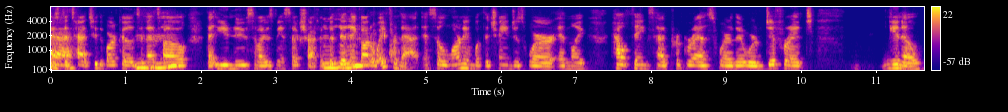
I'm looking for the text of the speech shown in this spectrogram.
used to tattoo the barcodes, and that's Mhm. how that you knew somebody was being sex trafficked. But then they Mhm. got away from that. And so learning what the changes were and like how things had progressed, where there were different, you know,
